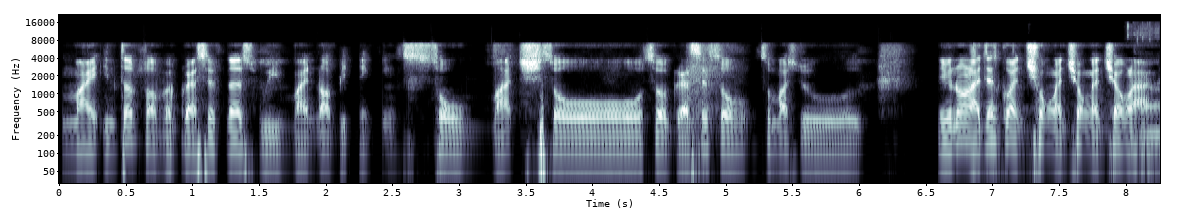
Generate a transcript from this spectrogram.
my in terms of aggressiveness we might not be thinking so much so so aggressive so so much to you know like just go and chong and chong and chong. Yeah.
